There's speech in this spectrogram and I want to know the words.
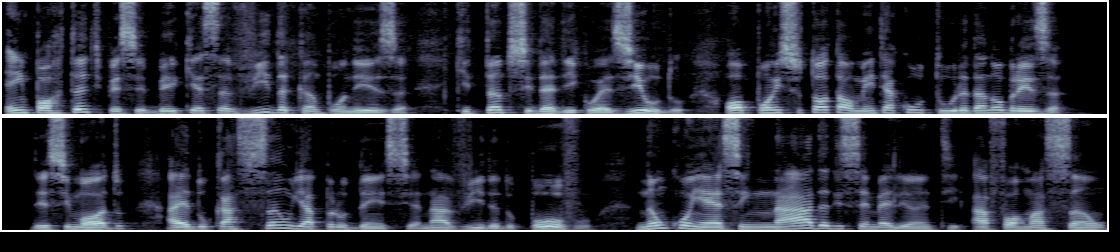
É importante perceber que essa vida camponesa, que tanto se dedica ao Exildo, opõe-se totalmente à cultura da nobreza. Desse modo, a educação e a prudência na vida do povo não conhecem nada de semelhante à formação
